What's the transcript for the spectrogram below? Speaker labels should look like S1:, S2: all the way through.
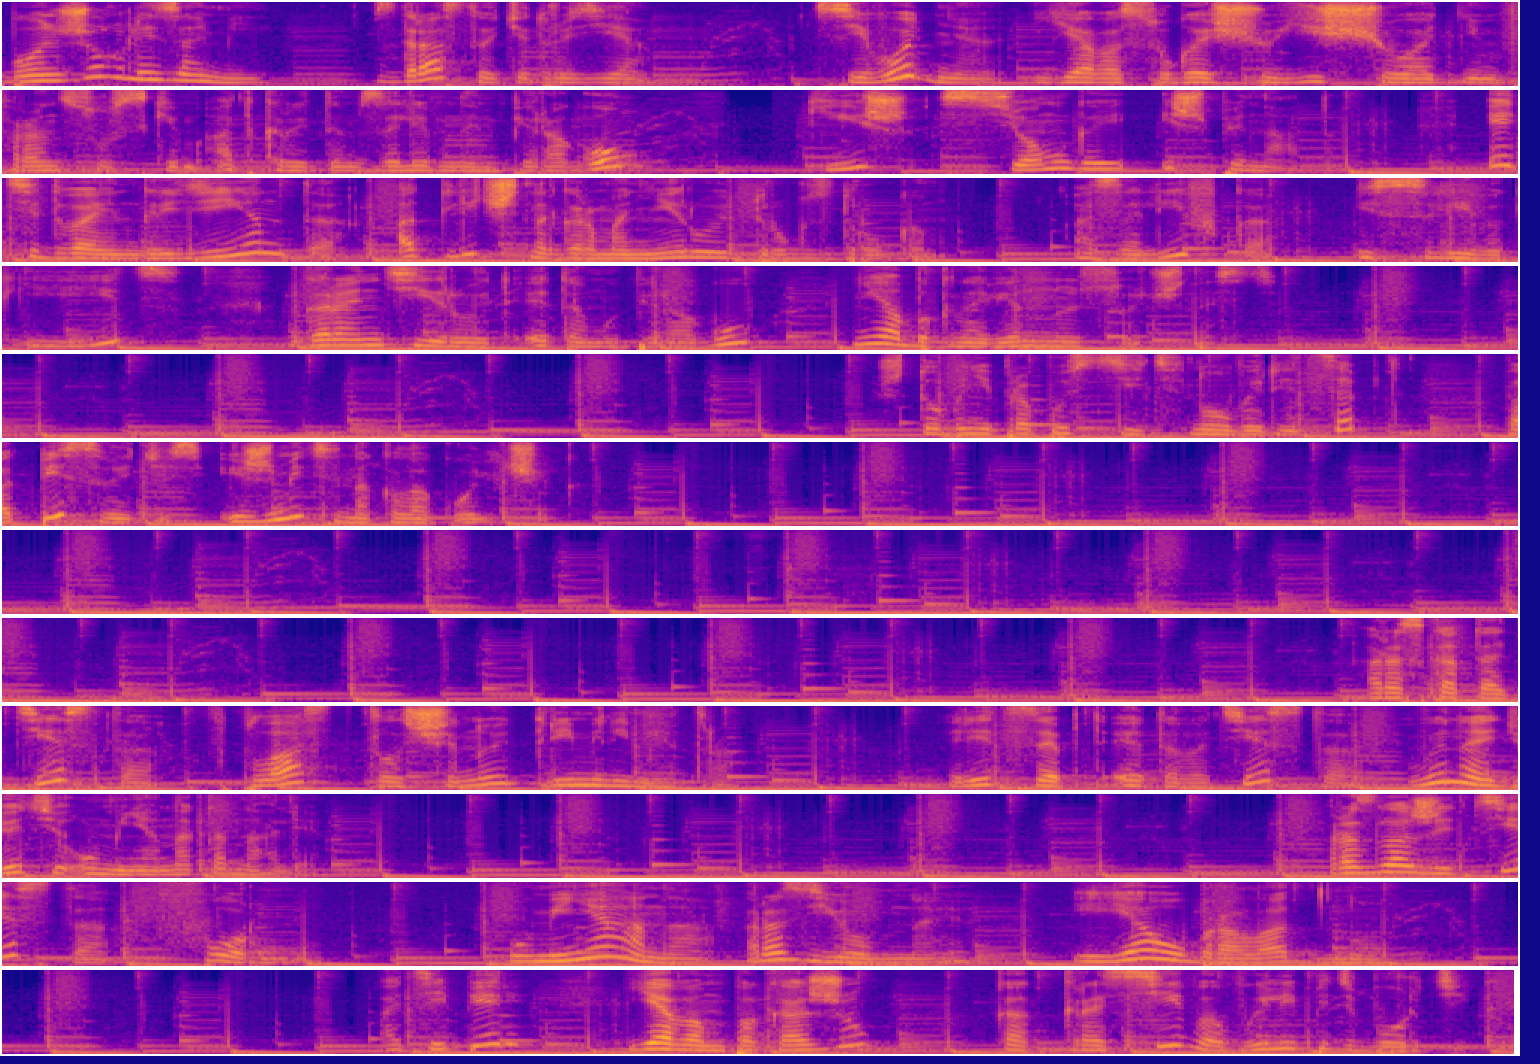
S1: Les amis! Здравствуйте, друзья! Сегодня я вас угощу еще одним французским открытым заливным пирогом киш с семгой и шпинатом. Эти два ингредиента отлично гармонируют друг с другом, а заливка из сливок и яиц гарантирует этому пирогу необыкновенную сочность. Чтобы не пропустить новый рецепт, подписывайтесь и жмите на колокольчик. Раскатать тесто в пласт толщиной 3 мм. Рецепт этого теста вы найдете у меня на канале. Разложить тесто в форму. У меня она разъемная, и я убрала дно. А теперь я вам покажу, как красиво вылепить бортики.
